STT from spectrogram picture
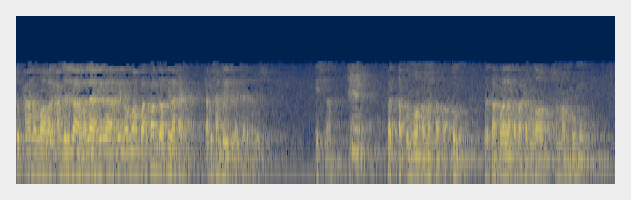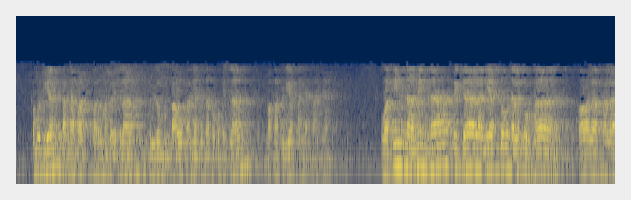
Subhanallah, walhamdulillah, wala ilaha illallah, silakan. Tapi sambil belajar terus. Islam. Fattaqullaha mastata'tum. Bertakwalah kepada Allah semampumu. Kemudian karena baru masuk Islam, belum tahu banyak tentang hukum Islam, maka beliau banyak tanya. Wa inna minna rijalan ya'tuna al-kuhan, qala fala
